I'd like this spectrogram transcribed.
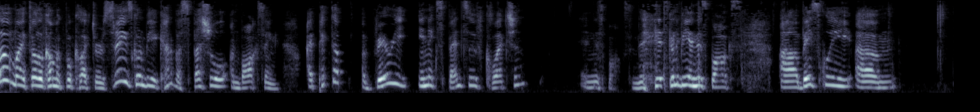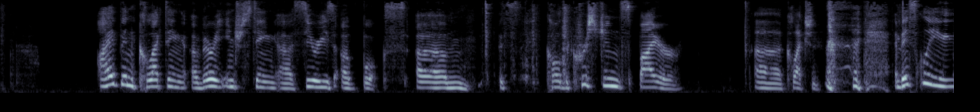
Hello, my fellow comic book collectors. Today is going to be a kind of a special unboxing. I picked up a very inexpensive collection in this box. It's going to be in this box. Uh, basically, um, I've been collecting a very interesting uh, series of books. Um, it's called the Christian Spire uh, collection. and basically,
